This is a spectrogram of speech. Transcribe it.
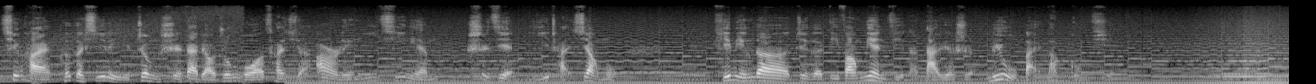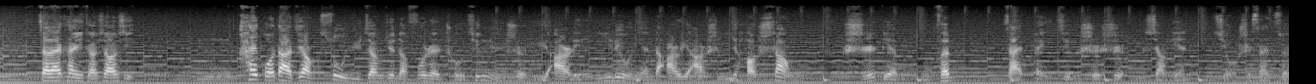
青海可可西里正式代表中国参选2017年世界遗产项目，提名的这个地方面积呢，大约是600万公顷。再来看一条消息。嗯开国大将粟裕将军的夫人楚清女士于二零一六年的二月二十一号上午十点，在北京逝世，享年九十三岁。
